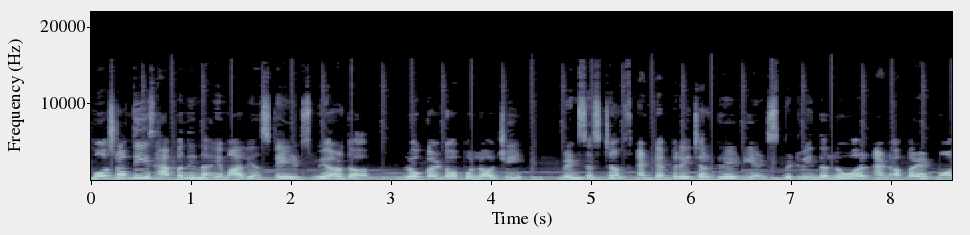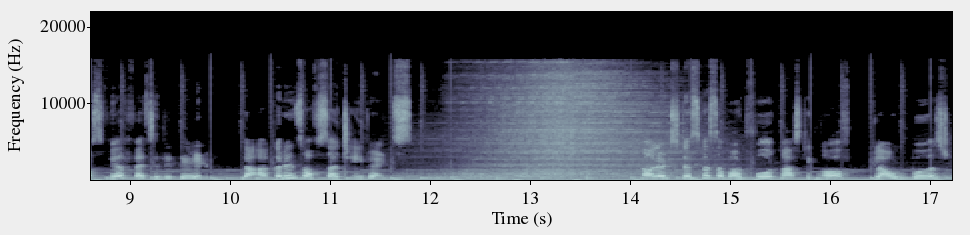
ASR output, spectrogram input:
Most of these happen in the Himalayan states where the local topology, wind systems and temperature gradients between the lower and upper atmosphere facilitate the occurrence of such events. Now let's discuss about forecasting of cloud burst.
